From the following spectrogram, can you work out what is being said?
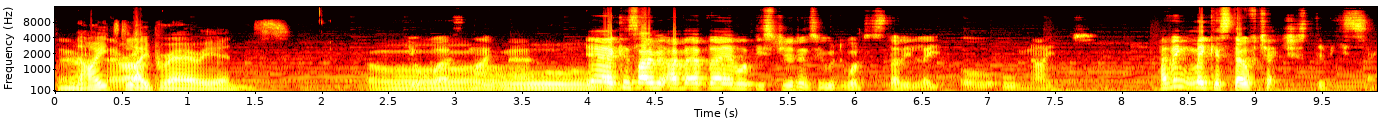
There- night there librarians. Oh. Your worst nightmare. Ooh. Yeah, because I, I there would be students who would want to study late or all night. I think make a stealth check just to be safe.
